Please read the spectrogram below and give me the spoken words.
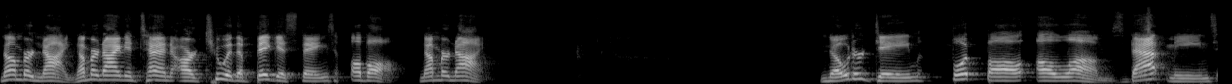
Number nine. Number nine and 10 are two of the biggest things of all. Number nine. Notre Dame football alums. That means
